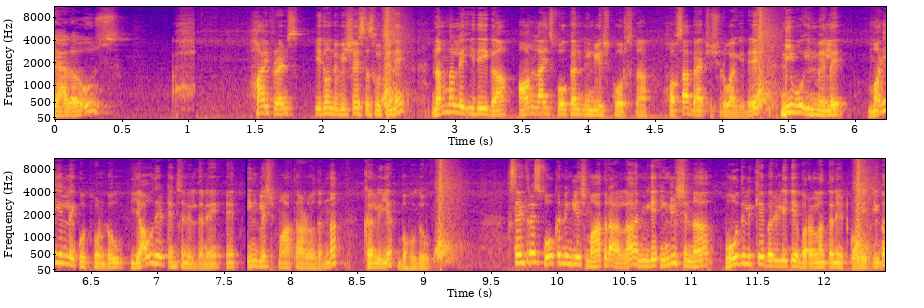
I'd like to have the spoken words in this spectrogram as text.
gallows hi friends ಇದೊಂದು ವಿಶೇಷ ಸೂಚನೆ. ನಮ್ಮಲ್ಲಿ ಇದೀಗ ಆನ್ಲೈನ್ ಸ್ಪೋಕನ್ ಇಂಗ್ಲಿಷ್ ಕೋರ್ಸ್ನ ಹೊಸ ಬ್ಯಾಚ್ ಶುರುವಾಗಿದೆ. ನೀವು ಇನ್ಮೇಲೆ ಮನೆಯಲ್ಲೇ ಕೂತ್ಕೊಂಡು ಯಾವುದೇ ಟೆನ್ಷನ್ ಇಲ್ಲದೆ ಇಂಗ್ಲಿಷ್ ಮಾತಾಡೋದನ್ನು ಕಲಿಯಬಹುದು. ಸ್ನೇಹಿತರೆ ಸ್ಪೋಕನ್ ಇಂಗ್ಲಿಷ್ ಮಾತ್ರ ಅಲ್ಲ, ನಿಮಗೆ ಇಂಗ್ಲಿಷ್ನ ಓದಲಿಕ್ಕೆ, ಬರಲಿಕ್ಕೆ ಬರಲ್ಲ ಅಂತ ಇಟ್ಕೊಳ್ಳಿ. ಈಗ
